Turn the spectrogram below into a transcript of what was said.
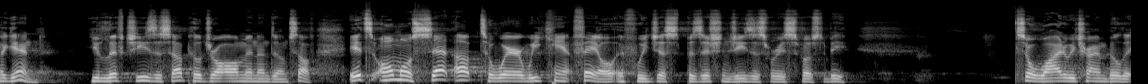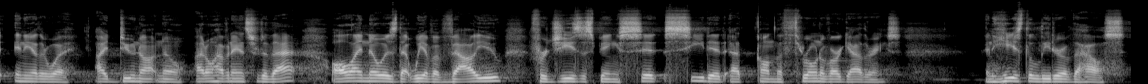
Again, you lift Jesus up, he'll draw all men unto himself. It's almost set up to where we can't fail if we just position Jesus where he's supposed to be. So, why do we try and build it any other way? I do not know. I don't have an answer to that. All I know is that we have a value for Jesus being sit, seated at, on the throne of our gatherings, and He's the leader of the house.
